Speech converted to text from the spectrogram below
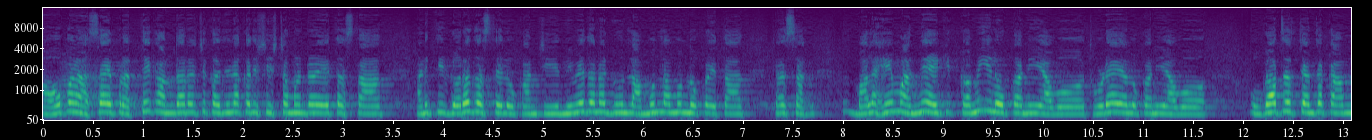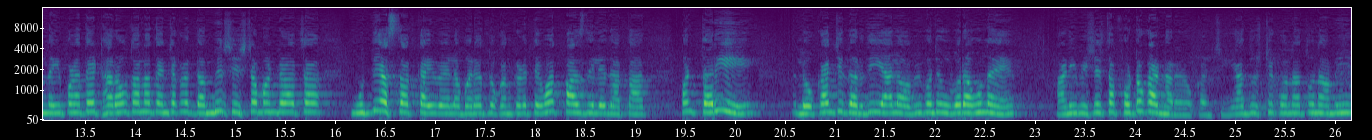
अहो पण असं आहे प्रत्येक आमदाराचे कधी ना कधी शिष्टमंडळ येत असतात आणि ती गरज असते लोकांची. निवेदनं घेऊन लांबून लांबून लोक येतात. त्या सग मला हे मान्य आहे की कमी लोकांनी यावं थोड्या या लोकांनी यावं. उगाच त्यांचं काम नाही पण आता हे ठरवताना त्यांच्याकडे गंभीर शिष्टमंडळाचा मुद्दे असतात काही वेळेला बऱ्याच लोकांकडे तेव्हाच पास दिले जातात. पण तरी लोकांची गर्दी या लॉबीमध्ये उभं राहू नये आणि विशेषतः फोटो काढणाऱ्या लोकांची. या दृष्टिकोनातून आम्ही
